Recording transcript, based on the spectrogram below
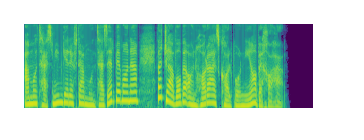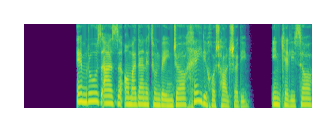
اما تصمیم گرفتم منتظر بمانم و جواب آنها را از کالپورنیا بخواهم. امروز از آمدنتون به اینجا خیلی خوشحال شدیم. این کلیسا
